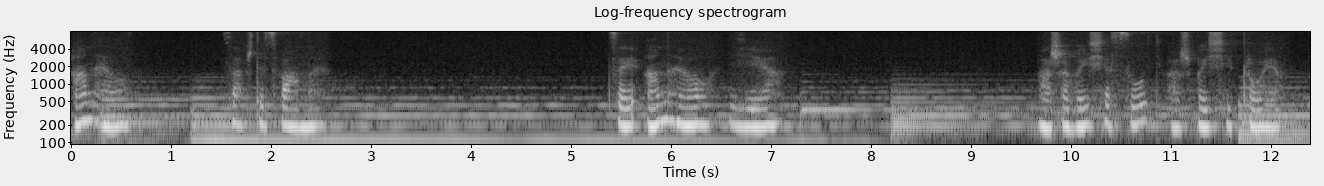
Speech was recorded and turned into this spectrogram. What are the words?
ангел завжди з вами. Цей ангел є ваша вища суть, ваш вищий прояв.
